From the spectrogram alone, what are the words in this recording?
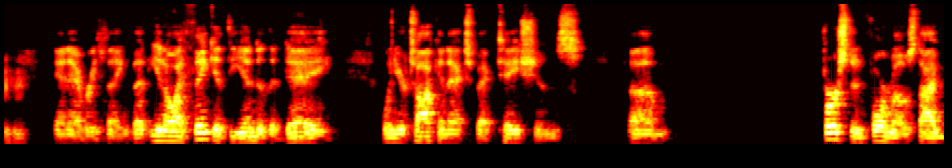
Mhm. and everything. But, you know, I think at the end of the day, when you're talking expectations, um, first and foremost, I,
